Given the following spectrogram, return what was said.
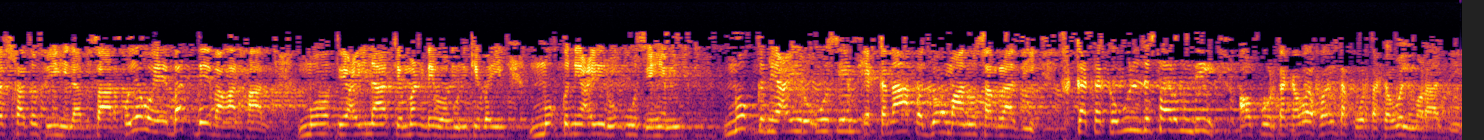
تشخص فيه الابصار خو یو hebat دی به هر حال مهتعینا کې منډه وهونکي وي مقنعي رؤوسهم مقنعی رؤوسهم اقنا په دو مانو سر راضی خکته کول د سرون دی او پورته کول خو ته پورته کول مراد دی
